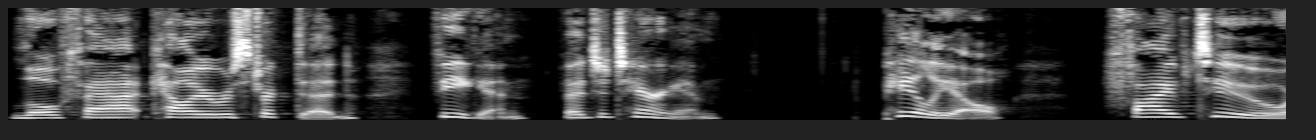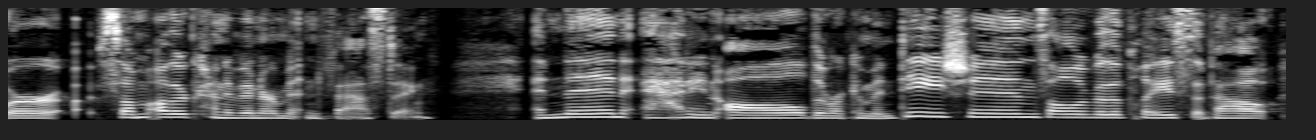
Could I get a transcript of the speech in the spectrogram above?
low fat, calorie restricted, vegan, vegetarian, paleo, five two, or some other kind of intermittent fasting. And then add in all the recommendations all over the place about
